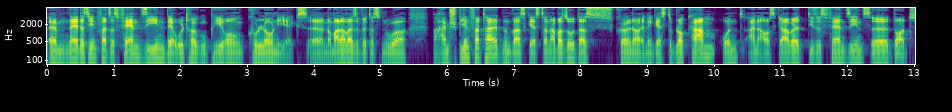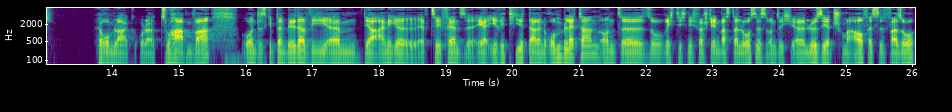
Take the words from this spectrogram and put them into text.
Ähm, naja, das ist jedenfalls das Fanzine der Ultragruppierung Coloniacs. Äh, normalerweise wird das nur bei Heimspielen verteilt. Nun war es gestern aber so, dass Kölner in den Gästeblock kam und eine Ausgabe dieses Fanzines äh, dort herumlag oder zu haben war. Und es gibt dann Bilder, wie ähm, ja einige FC-Fans äh, eher irritiert darin rumblättern und äh, so richtig nicht verstehen, was da los ist. Und ich äh, löse jetzt schon mal auf. Es war so,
